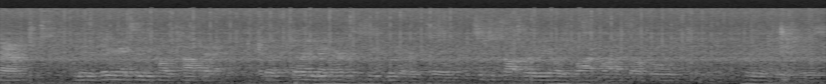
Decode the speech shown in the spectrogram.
ma'am. And then the big thing we call top hat. It's 30 megahertz CPR, so 60 talk radios, Wi-Fi, cell phone, communications.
